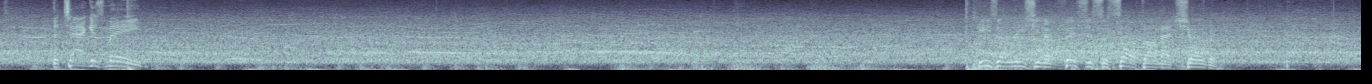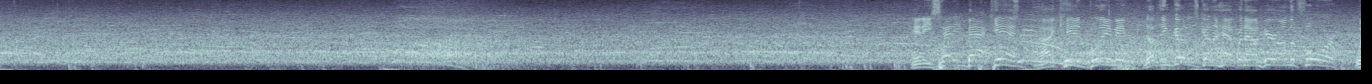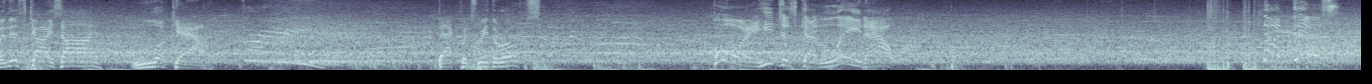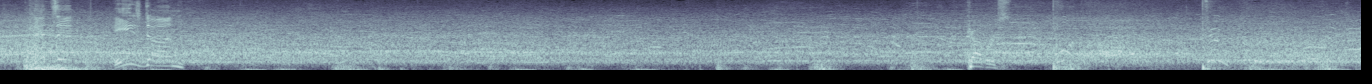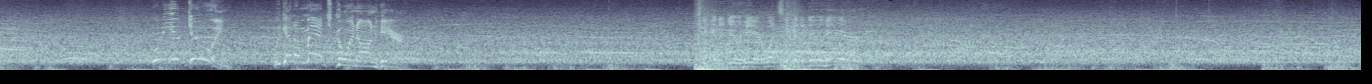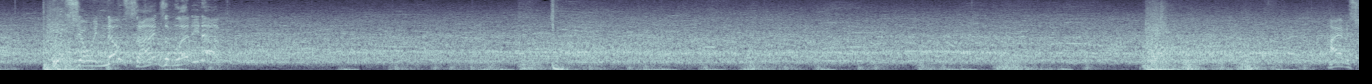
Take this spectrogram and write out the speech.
The tag is made. He's unleashing a vicious assault on that shoulder. And he's heading back in. I can't blame him. Nothing good is going to happen out here on the floor. When this guy's on, look out. Back between the ropes. Boy, he just got laid out. He's done. Covers. What are you doing? We got a match going on here. What's he going to do here? What's he going to do here? He's showing no signs of letting up.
